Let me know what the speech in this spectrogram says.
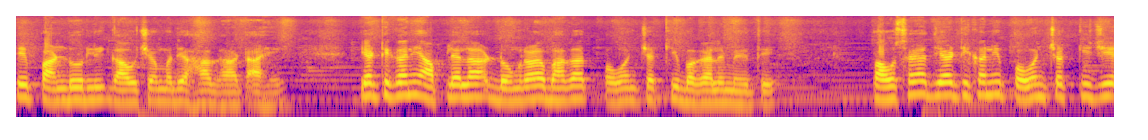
ते पांडुर्ली गावच्यामध्ये हा घाट आहे. या ठिकाणी आपल्याला डोंगराळ भागात पवनचक्की बघायला मिळते. पावसाळ्यात या ठिकाणी पवनचक्कीचे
